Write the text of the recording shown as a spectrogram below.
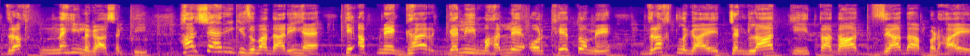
दरख्त नहीं लगा सकती। हर शहरी की ज़िम्मेदारी है कि अपने घर, गली, मोहल्ले और खेतों में दरख्त लगाए, जंगलात की तादाद ज़्यादा बढ़ाए,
